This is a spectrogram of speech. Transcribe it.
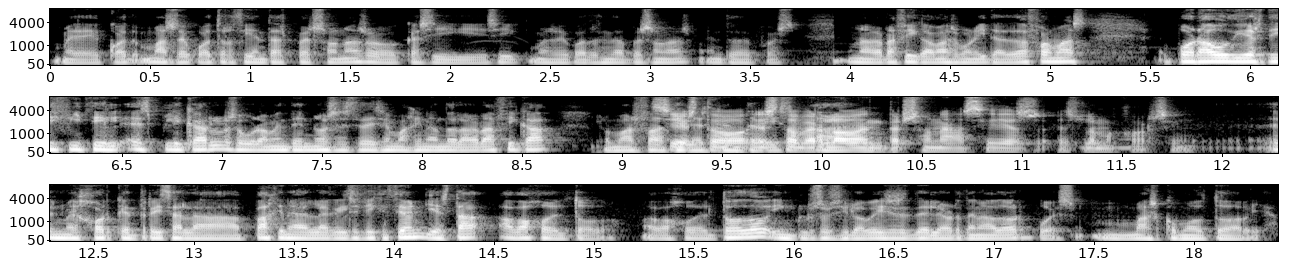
más de 400 personas, o casi, sí, más de 400 personas. Entonces, pues, una gráfica más bonita. De todas formas, por audio es difícil explicarlo. Seguramente no os estáis imaginando la gráfica. Lo más fácil sí, esto, es esto verlo en persona, sí, es, es, lo mejor, sí. Es mejor que entréis a la página de la clasificación y está abajo del todo. Abajo del todo. Incluso si lo veis desde el ordenador, pues más cómodo todavía.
